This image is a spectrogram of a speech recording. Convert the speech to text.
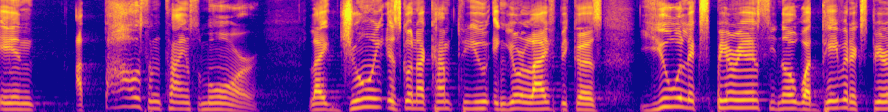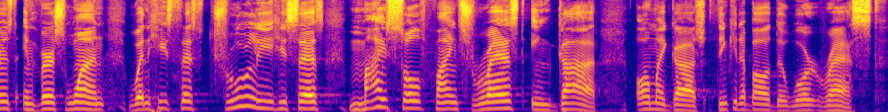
in a thousand times more like joy is going to come to you in your life because you will experience, you know, what David experienced in verse 1 when he says, Truly, he says, My soul finds rest in God. Oh my gosh, thinking about the word rest.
